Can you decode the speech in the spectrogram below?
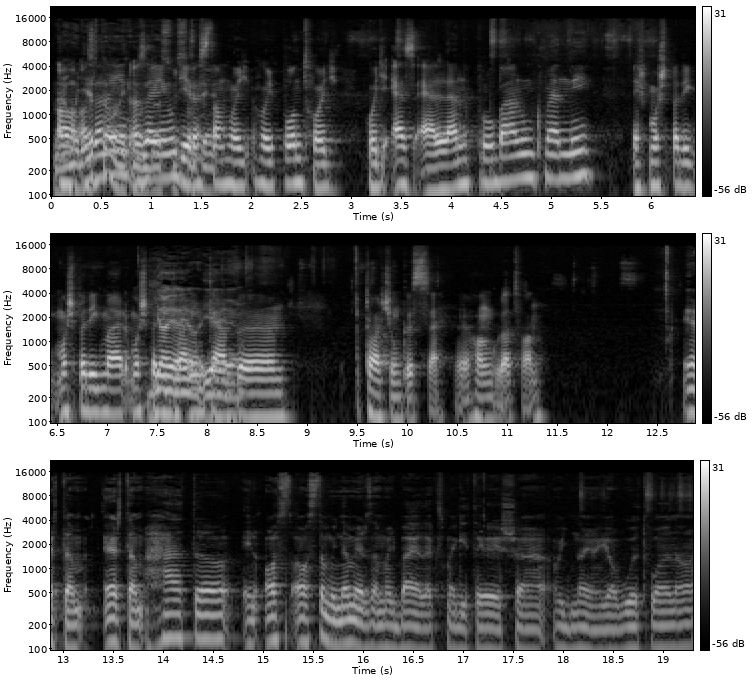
Mert, a, az, értem, elején, az elején úgy éreztem, én... hogy, hogy pont, hogy, hogy ez ellen próbálunk menni, és most pedig, most pedig már, most pedig ja, már ja, inkább ja, ja. Uh, tartsunk össze hangulat van. Értem, értem. Hát uh, én azt, azt amúgy nem érzem, hogy Bialex megítélése hogy nagyon javult volna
